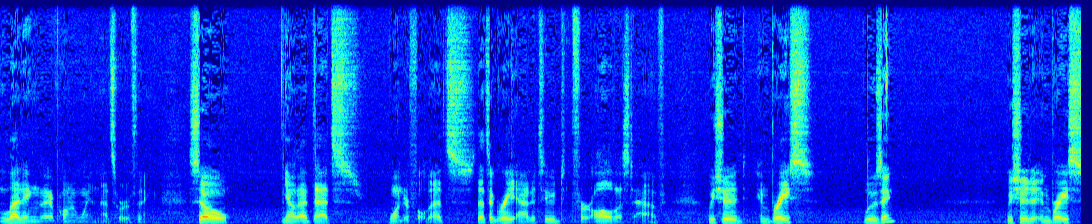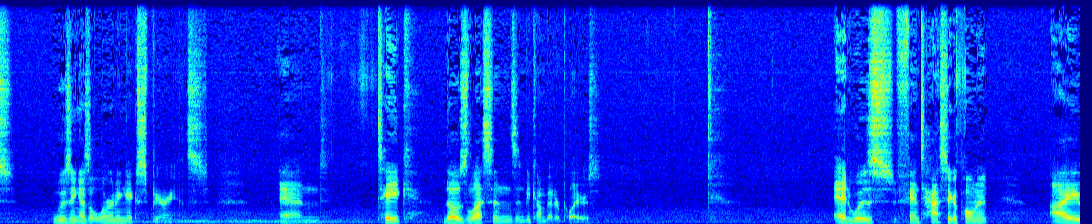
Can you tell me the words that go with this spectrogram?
letting the opponent win, that sort of thing. So, you know, that that's wonderful. That's that's a great attitude for all of us to have. We should embrace losing. We should embrace losing as a learning experience and take those lessons and become better players. Ed was fantastic opponent. I,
